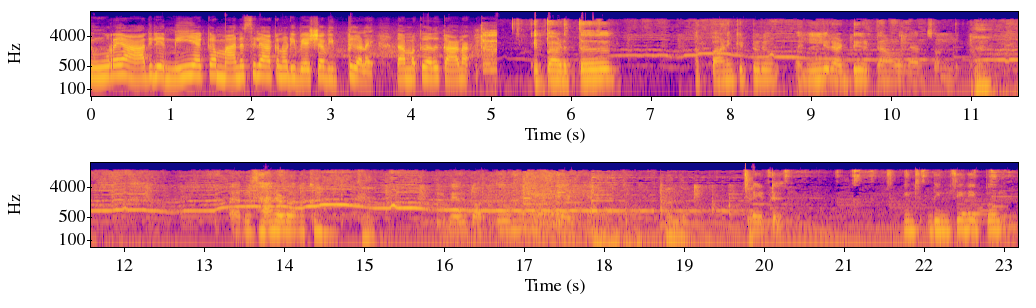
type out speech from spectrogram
നൂറെ ആദിലെ നീയൊക്കെ മനസ്സിലാക്കണോടി വിഷവിത്തുകളെ. നമുക്ക് അത് കാണാം. ഇപ്പൊ അടുത്ത് അപ്പാണിക്കിട്ടൊരു വലിയൊരു അടി കിട്ടാനുള്ള ചാൻസ് ഉണ്ട്. റിസാനോട് നടക്കുന്നുണ്ട് ഇവർ പുറത്തു പോകുമ്പോൾ ബിൻസ്- ബിൻസിനെ ഇപ്പം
